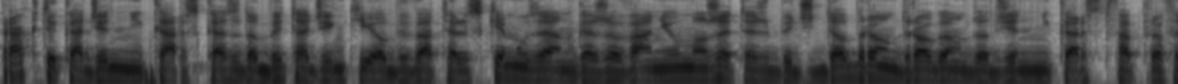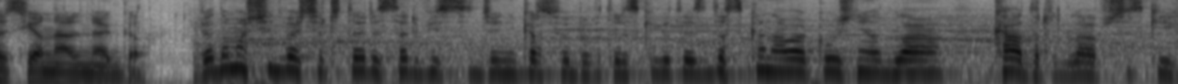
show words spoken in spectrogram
Praktyka dziennikarska zdobyta dzięki obywatelskiemu zaangażowaniu może też być dobrą drogą do dziennikarstwa profesjonalnego. Wiadomości 24, serwis dziennikarstwa obywatelskiego to jest doskonała kuźnia dla kadr, dla wszystkich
